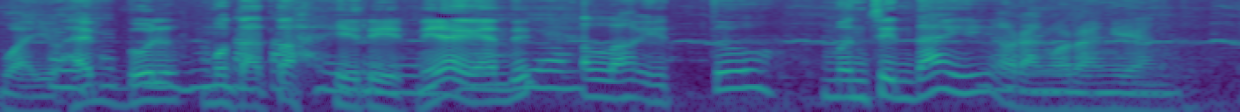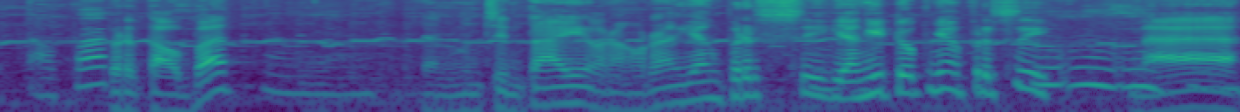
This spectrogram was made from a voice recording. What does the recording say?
wa yuhibbul mutatahhirin. Ya kan? Ti? Iya. Allah itu mencintai orang-orang yang Taubat. bertaubat dan mencintai orang-orang yang bersih, yang hidupnya bersih. Nah,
